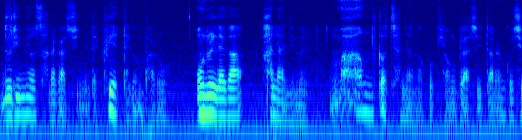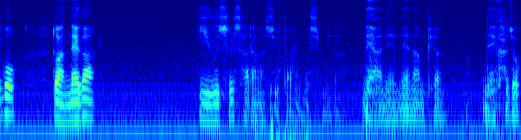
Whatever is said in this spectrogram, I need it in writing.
누리며 살아갈 수 있는데 그 혜택은 바로 오늘 내가 하나님을 마음껏 찬양하고 경배할 수 있다는 것이고 또한 내가 이웃을 사랑할 수 있다는 것입니다. 내 아내, 내 남편, 내 가족,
